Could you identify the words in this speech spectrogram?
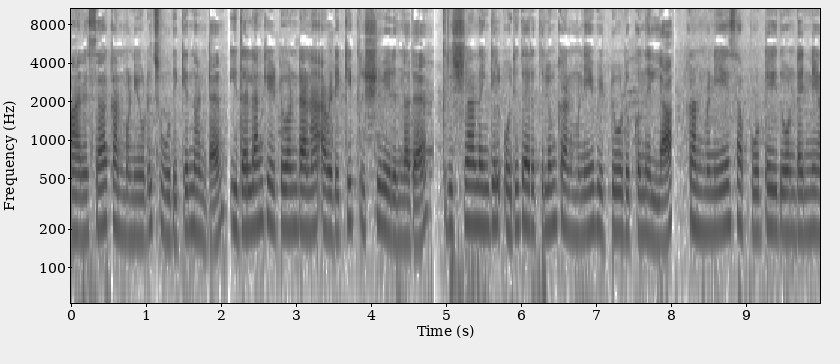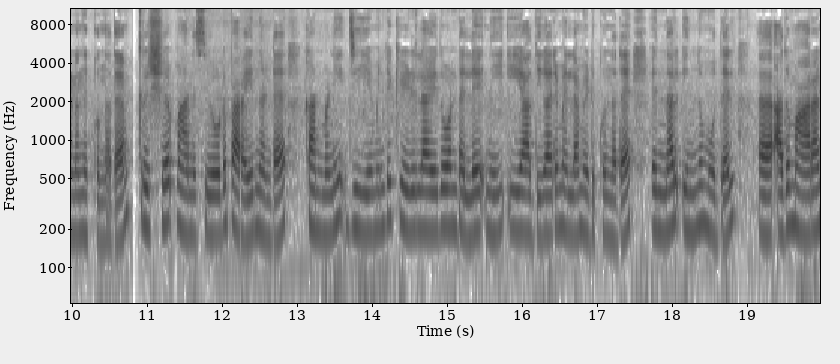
മാനസ കൺമണിയോട് ചോദിക്കുന്നുണ്ട്. ഇതെല്ലാം കേട്ടുകൊണ്ടാണ് അവിടേക്ക് കൃഷി വരുന്നത്. കൃഷിയാണെങ്കിൽ ഒരു തരത്തിലും കൺമണിയെ വിട്ടുകൊടുക്കുന്നില്ല. കൺമണിയെ സപ്പോർട്ട് ചെയ്തുകൊണ്ട് തന്നെയാണ് നിൽക്കുന്നത്. കൃഷ് മാനസയോട് പറയുന്നുണ്ട് കൺമണി ജി എമ്മിന്റെ കീഴിലായതുകൊണ്ടല്ലേ നീ ഈ അധികാരമെല്ലാം എടുക്കുന്നത്? എന്നാൽ ഇന്നു മുതൽ അത് മാറാൻ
